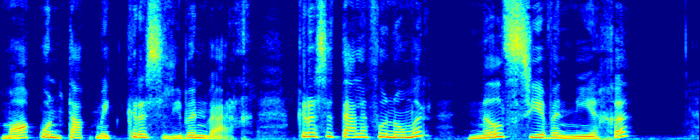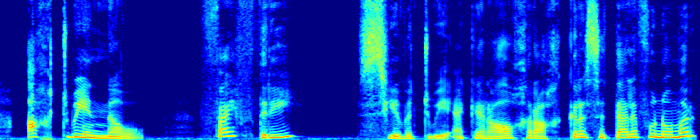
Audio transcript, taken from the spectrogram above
Maak kontak met Chris Liebenberg. Chris se telefoonnommer 079 0820 5372. Ek herhaal graag Chris se telefoonnommer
